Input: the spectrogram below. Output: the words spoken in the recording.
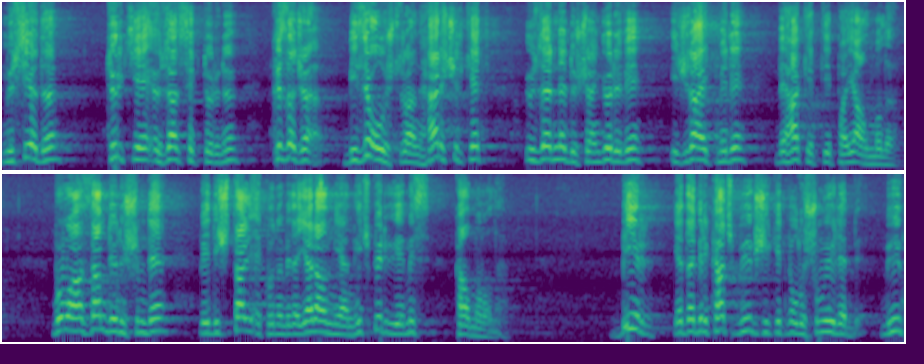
MÜSİAD'ı, Türkiye özel sektörünü, kısaca bizi oluşturan her şirket üzerine düşen görevi icra etmeli ve hak ettiği payı almalı. Bu muazzam dönüşümde ve dijital ekonomide yer almayan hiçbir üyemiz kalmamalı. Bir ya da birkaç büyük şirketin oluşumuyla büyük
